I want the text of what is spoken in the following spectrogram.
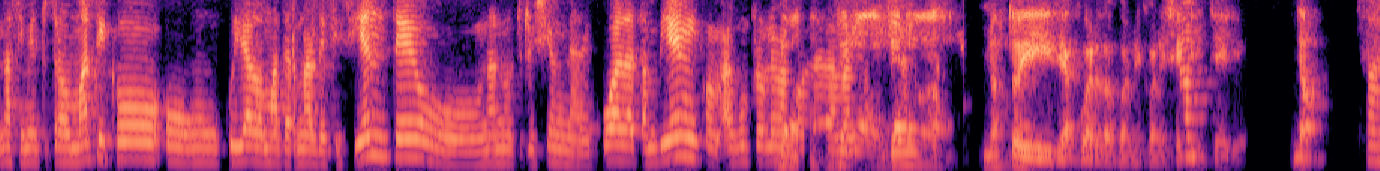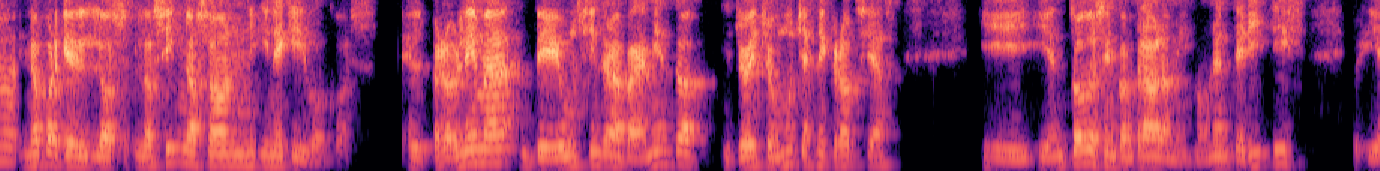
Nacimiento traumático o un cuidado maternal deficiente o una nutrición inadecuada también, algún problema con la yo, no, no, estoy de acuerdo con, con ese criterio. No, no porque los, signos son inequívocos. El problema de un síndrome de apagamiento, yo he hecho muchas necropsias y, en todos he encontrado lo mismo, una enteritis y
